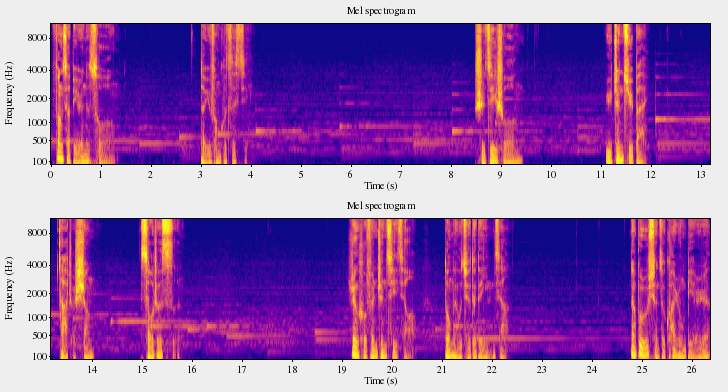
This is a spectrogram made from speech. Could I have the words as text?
放下别人的错，等于放过自己。《史记》说：“与真俱败，大者伤，小者死。任何纷争计较，都没有绝对的赢家。那不如选择宽容别人，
